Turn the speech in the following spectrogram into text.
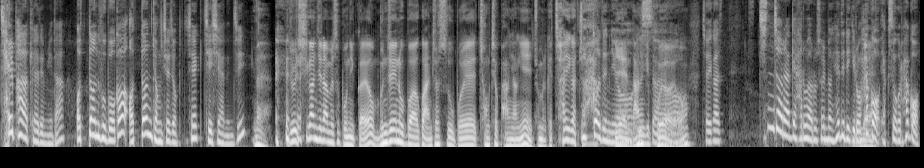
잘 파악해야 됩니다. 어떤 후보가 어떤 경제 정책 제시하는지. 네. 좀 시간 지나면서 보니까요. 문재인 후보하고 안철수 후보의 정책 방향이 좀 이렇게 차이가 쫙 있거든요. 예, 나는 있어요. 게 보여요. 저희가 친절하게 하루하루 설명해드리기로 네. 하고 약속을 하고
